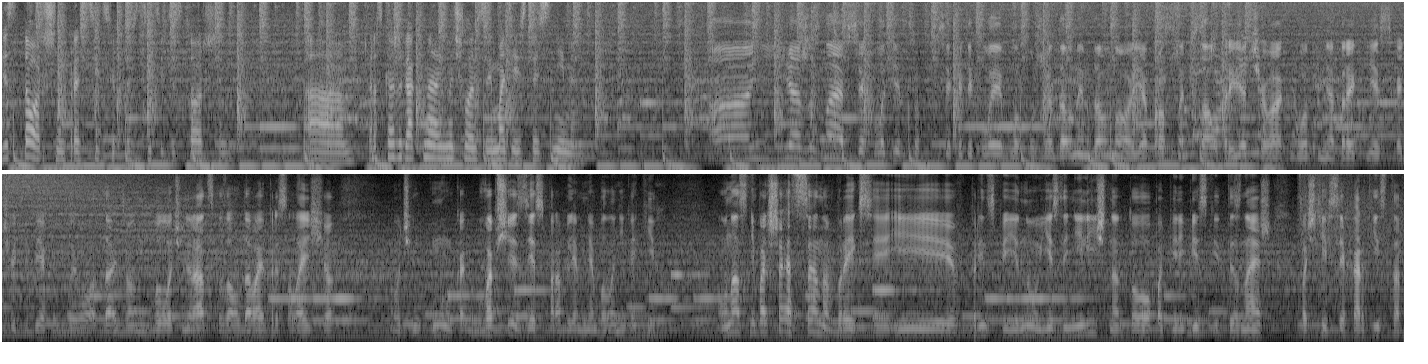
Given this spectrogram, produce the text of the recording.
Distortion, простите, простите, Distortion. Расскажи, как началось взаимодействие с ними? Я же знаю всех владельцев всех этих лейблов уже давным-давно. Я просто написал, привет, чувак, вот у меня трек есть, хочу тебе как бы его отдать. Он был очень рад, сказал, давай, присылай еще. Очень, ну, как бы вообще здесь проблем не было никаких. У нас небольшая сцена в Брейксе, и, в принципе, ну, если не лично, то по переписке ты знаешь почти всех артистов.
